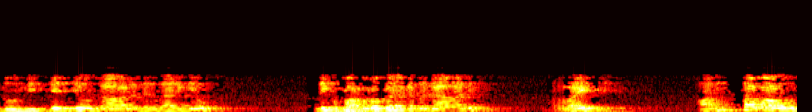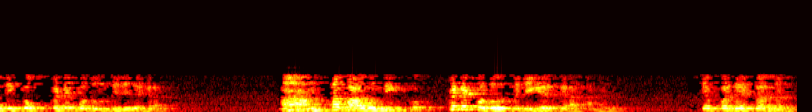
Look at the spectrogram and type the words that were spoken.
నువ్వు నిత్య జీవం కావాలని కదా అడిగావు నీకు పరలోకమే కదా కావాలి? రైట్ అంత బాగుంది ఇంకొక్కటే కొదువుంది నీ దగ్గర. అంత బాగుంది ఇంకొక్కటే కొదువుతుంది నీ దగ్గర అన్నాడు. చెప్పదేంట అన్నాడు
